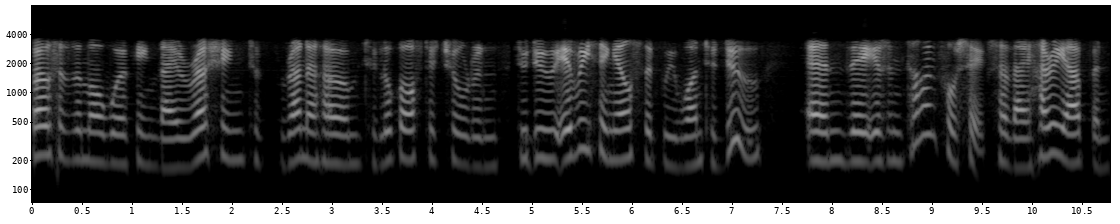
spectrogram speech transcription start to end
Both of them are working. They're rushing to run a home, to look after children, to do everything else that we want to do and there isn't time for sex. So they hurry up and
